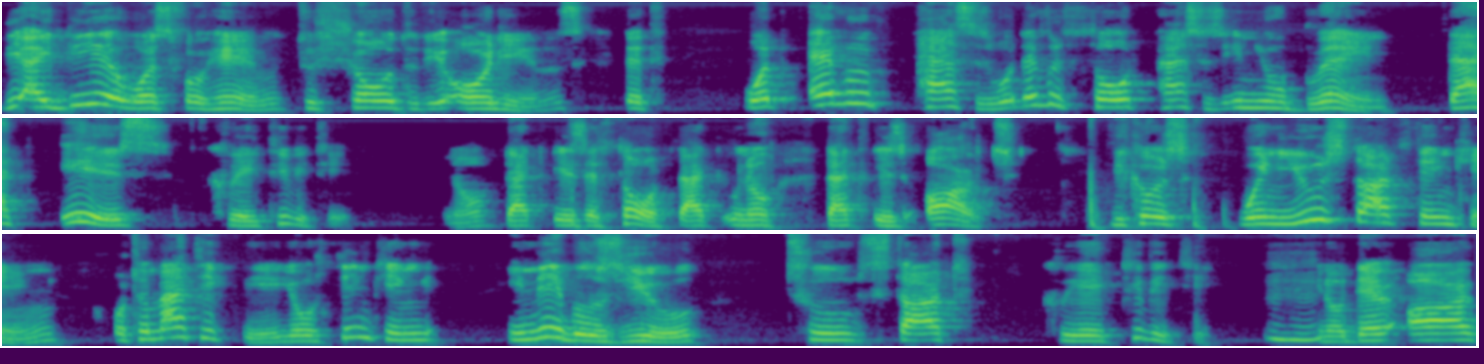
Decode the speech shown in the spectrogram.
the idea was for him to show to the audience that whatever passes, whatever thought passes in your brain, that is creativity. You know, that is a thought, that you know, that is art. Because when you start thinking, automatically your thinking enables you to start creativity. Mm-hmm. You know, there are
